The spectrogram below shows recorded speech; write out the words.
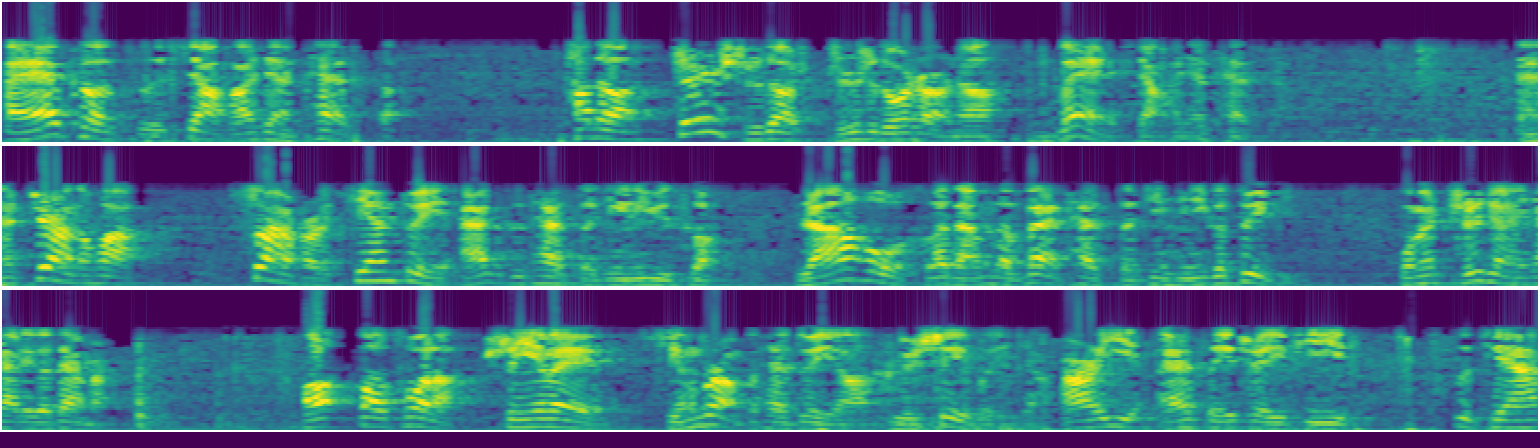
x 下划线 test，它的真实的值是多少呢？y 下划线 test，这样的话，算法先对 x test 进行预测，然后和咱们的 y test 进行一个对比。我们执行一下这个代码。好，报错了，是因为形状不太对啊，reshape 一下，r e s h a p e 四千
